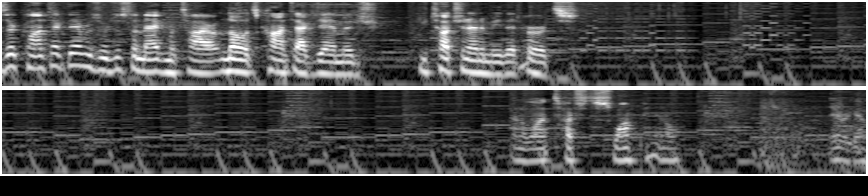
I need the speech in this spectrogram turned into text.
Is there contact damage or just a magma tile? No, it's contact damage. You touch an enemy that hurts. I don't want to touch the swamp panel. There we go.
